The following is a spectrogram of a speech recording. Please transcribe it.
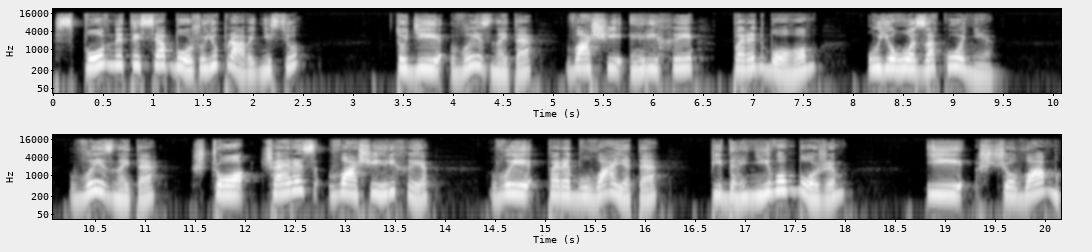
сповнитися Божою праведністю? Тоді визнайте ваші гріхи перед Богом у Його законі. Визнайте, що через ваші гріхи ви перебуваєте під гнівом Божим, і що вам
